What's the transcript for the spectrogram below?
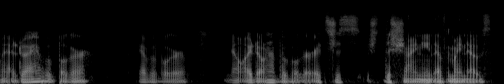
Oh do I have a booger? Do I have a booger? No, I don't have a booger. It's just the shining of my nose.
